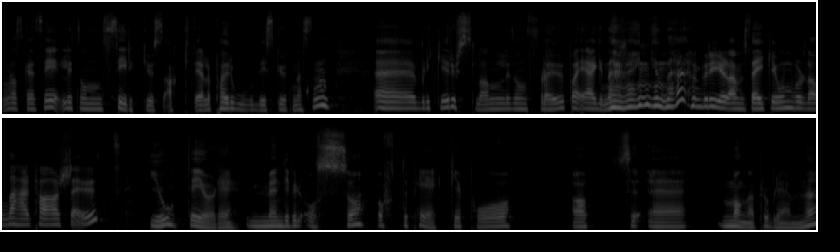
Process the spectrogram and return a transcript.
hva skal jeg si, litt sånn sirkusaktig eller parodisk ut, nesten. Eh, blir ikke Russland litt sånn flau på egne vegne? Bryr de seg ikke om hvordan det her tar seg ut? Jo, det gjør de. Men de vil også ofte peke på at eh, mange av problemene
